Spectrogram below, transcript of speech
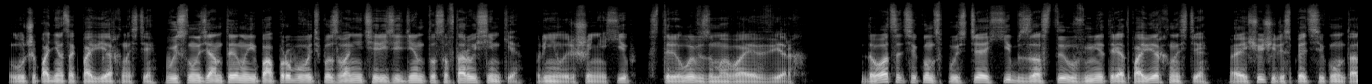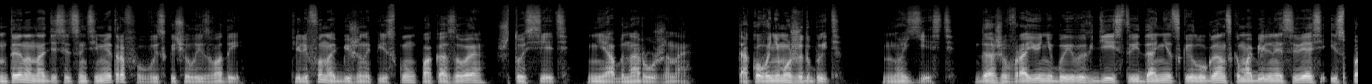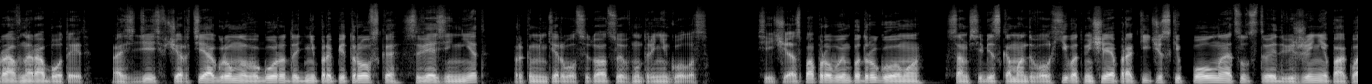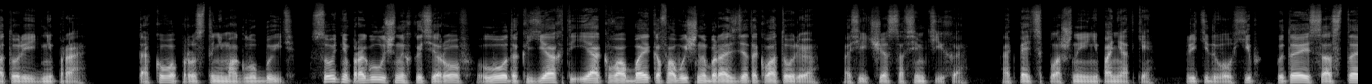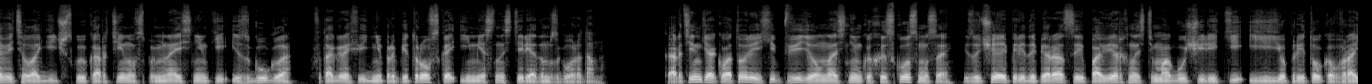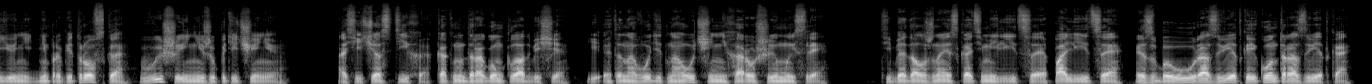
«Лучше подняться к поверхности, высунуть антенну и попробовать позвонить резиденту со второй симки», — принял решение Хип, стрелой взмывая вверх. 20 секунд спустя Хип застыл в метре от поверхности, а еще через 5 секунд антенна на 10 сантиметров выскочила из воды. Телефон обиженно пискнул, показывая, что сеть не обнаружено. Такого не может быть. Но есть. Даже в районе боевых действий Донецка и Луганска мобильная связь исправно работает. А здесь, в черте огромного города Днепропетровска, связи нет, прокомментировал ситуацию внутренний голос. Сейчас попробуем по-другому. Сам себе скомандовал Хип, отмечая практически полное отсутствие движения по акватории Днепра. Такого просто не могло быть. Сотни прогулочных катеров, лодок, яхт и аквабайков обычно бороздят акваторию. А сейчас совсем тихо. Опять сплошные непонятки. Прикидывал Хип, пытаясь составить логическую картину, вспоминая снимки из Гугла, фотографии Днепропетровска и местности рядом с городом. Картинки акватории Хип видел на снимках из космоса, изучая перед операцией поверхность могучей реки и ее притоков в районе Днепропетровска, выше и ниже по течению. А сейчас тихо, как на дорогом кладбище, и это наводит на очень нехорошие мысли. Тебя должна искать милиция, полиция, СБУ, разведка и контрразведка.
